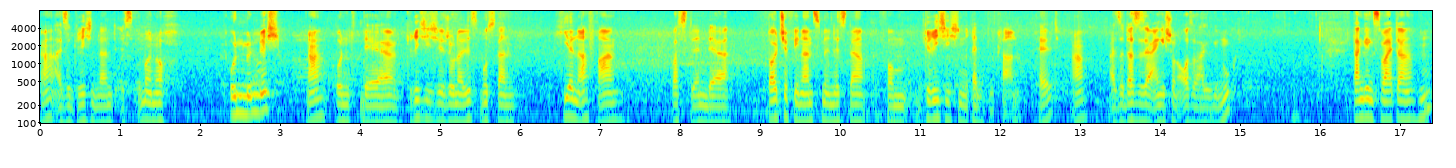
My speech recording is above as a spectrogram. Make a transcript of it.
Ja, also Griechenland ist immer noch unmündig. Ja, und der griechische Journalist muss dann hier nachfragen, was denn der deutsche Finanzminister vom griechischen Rentenplan hält. Ja, also das ist ja eigentlich schon Aussage genug. Dann ging es weiter. Hm?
